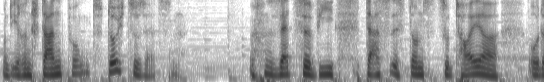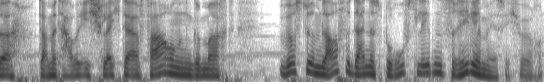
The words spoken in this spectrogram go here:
und ihren Standpunkt durchzusetzen. Sätze wie das ist uns zu teuer oder damit habe ich schlechte Erfahrungen gemacht, wirst du im Laufe deines Berufslebens regelmäßig hören.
